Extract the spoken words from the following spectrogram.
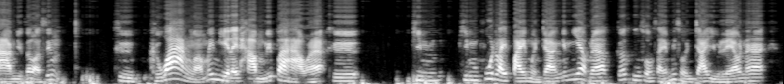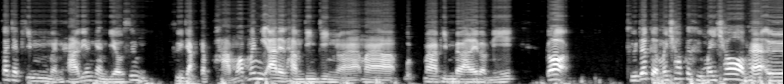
ตามอยู่ตลอดซึ่ง คือคือว่างเหรอไม่มีอะไรทำหรือเปล่าฮะคือ พิมพ์พิมพ์พูดอะไรไปเหมือนจะเงียบๆนะก็คือสงสัยไม่สนใจอยู่แล้วนะฮะก็จะพิมพ์เหมือนหาเรื่องอย่างเดียว ซึ่งคืออยากจะถามว่าไม่มีอะไรทำจริงๆเหรอฮะมามาพิมพ์แบบอะไรแบบนี้ ก็คือถ้าเกิดไม่ชอบก็คือไม่ชอบฮะ เออ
